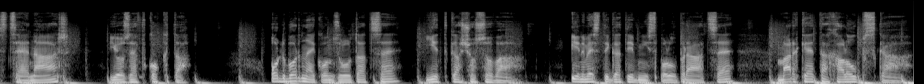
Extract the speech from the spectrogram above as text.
Scénář Josef Kokta. Odborné konzultace Jitka Šosová. Investigativní spolupráce Markéta Chaloupská.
